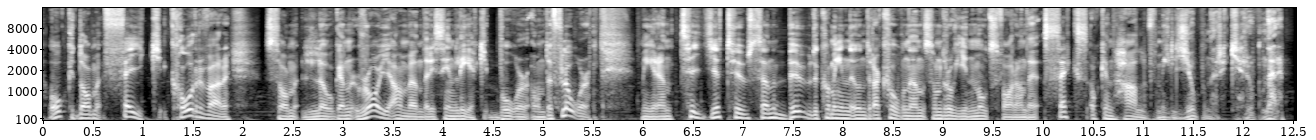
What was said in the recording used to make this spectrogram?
och de fejkkorvar som Logan Roy använder i sin lek Bore on the floor. Mer än 10 000 bud kom in under auktionen som drog in motsvarande 6,5 miljoner kronor.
